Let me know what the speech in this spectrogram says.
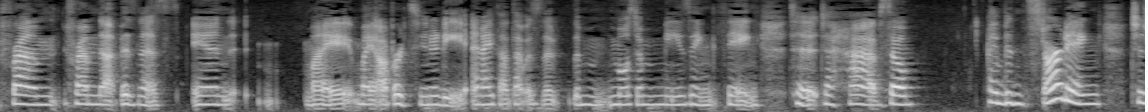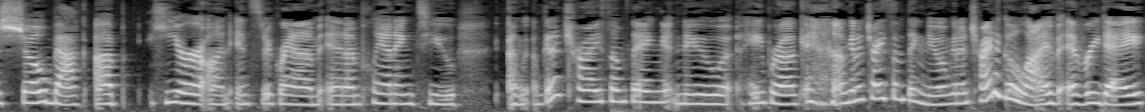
from from that business and my my opportunity. And I thought that was the the most amazing thing to to have. So I've been starting to show back up here on Instagram and I'm planning to I'm, I'm gonna try something new. Hey, Brooke, I'm gonna try something new. I'm gonna try to go live every day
